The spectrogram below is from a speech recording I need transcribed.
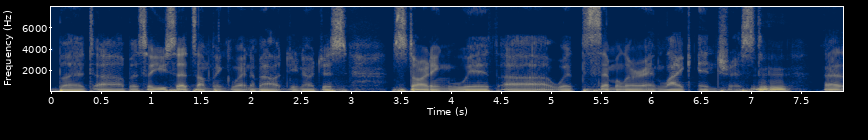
but uh, but so you said something Quentin about you know just starting with uh, with similar and like interest. Mm-hmm. Uh,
